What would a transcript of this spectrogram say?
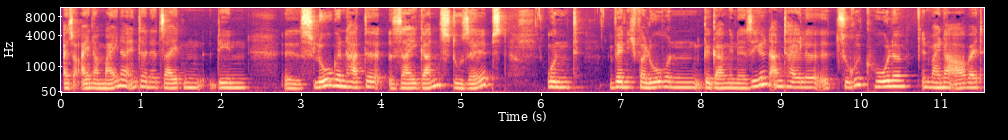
also einer meiner Internetseiten, den äh, Slogan hatte, sei ganz du selbst. Und wenn ich verloren gegangene Seelenanteile äh, zurückhole in meiner Arbeit,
